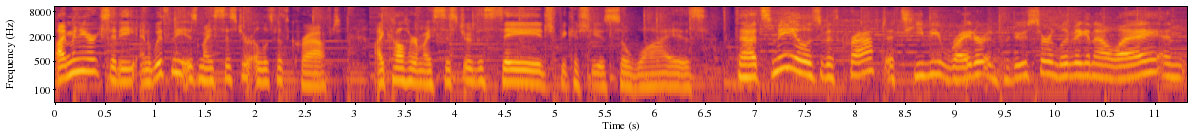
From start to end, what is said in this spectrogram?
I'm in New York City, and with me is my sister Elizabeth Kraft. I call her my sister the sage because she is so wise. That's me, Elizabeth Kraft, a TV writer and producer living in LA. And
